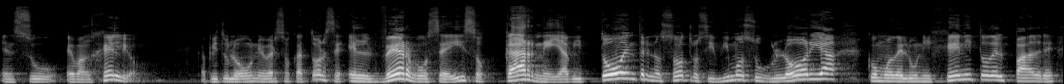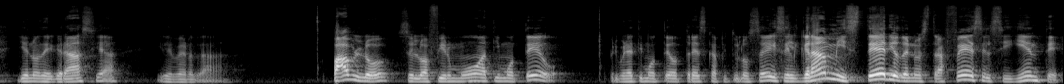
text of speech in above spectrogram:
en su Evangelio, capítulo 1 verso 14. El verbo se hizo carne y habitó entre nosotros y vimos su gloria como del unigénito del Padre, lleno de gracia y de verdad. Pablo se lo afirmó a Timoteo. 1 Timoteo 3, capítulo 6. El gran misterio de nuestra fe es el siguiente,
